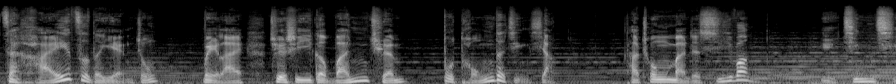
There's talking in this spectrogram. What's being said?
在孩子的眼中，未来却是一个完全不同的景象，它充满着希望与惊奇。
